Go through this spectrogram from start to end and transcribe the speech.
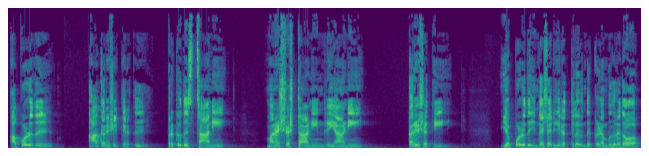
அப்பொழுது ஆக்கர்ஷிக்கிறது. பிரகிருதிஸ்தானி மனஷ்டானீந்திரியாணி கரிஷதி. எப்பொழுது இந்த சரீரத்திலிருந்து கிளம்புகிறதோ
